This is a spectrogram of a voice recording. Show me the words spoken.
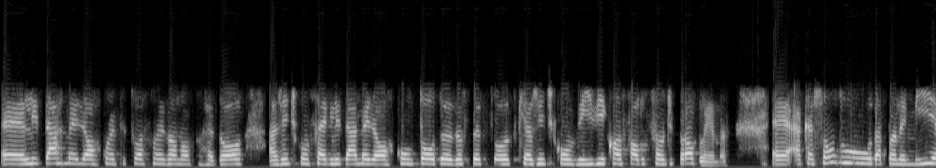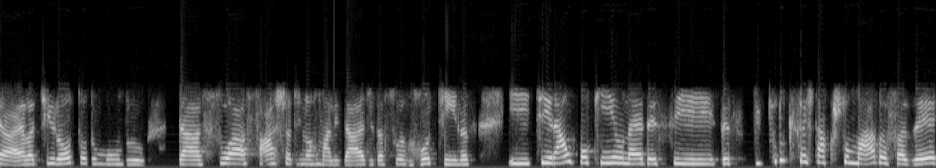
é, lidar melhor com as situações ao nosso redor, a gente consegue lidar melhor com todas as pessoas que a gente convive e com a solução de problemas. É, a questão do, da pandemia, ela tirou todo mundo da sua faixa de normalidade, das suas rotinas e tirar um pouquinho, né, desse, desse de tudo que você está acostumado a fazer,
